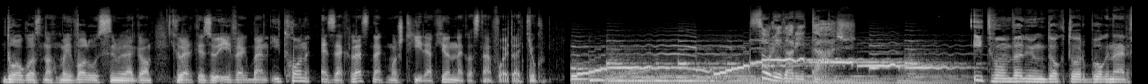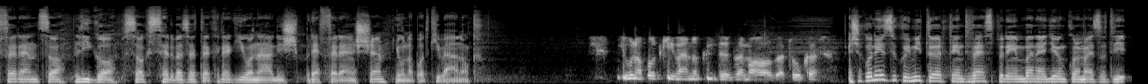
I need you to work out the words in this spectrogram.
dolgoznak majd valószínűleg a következő években itthon. Ezek lesznek, most hírek jönnek, aztán folytatjuk. Szolidaritás itt van velünk dr. Bognár Ferenc, a Liga szakszervezetek regionális referense. Jó napot kívánok! Jó napot kívánok, üdvözlöm a hallgatókat! És akkor nézzük, hogy mi történt Veszprémben egy önkormányzati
